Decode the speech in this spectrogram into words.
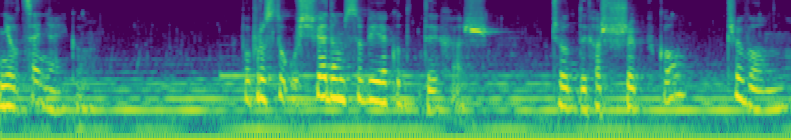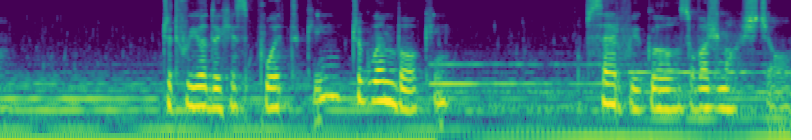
nie oceniaj go. Po prostu uświadom sobie, jak oddychasz. Czy oddychasz szybko, czy wolno? Czy twój oddech jest płytki, czy głęboki? Obserwuj go z uważnością,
